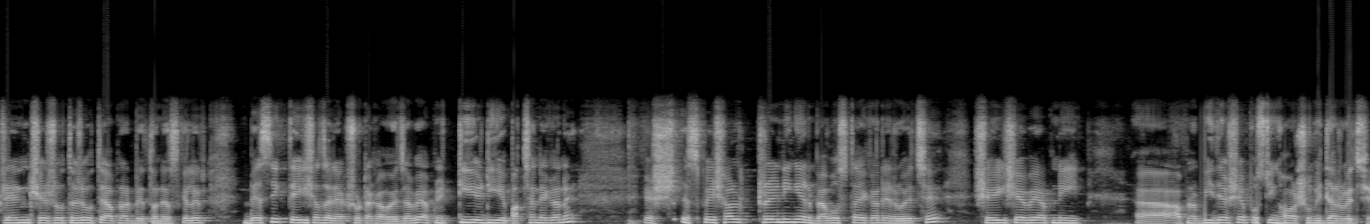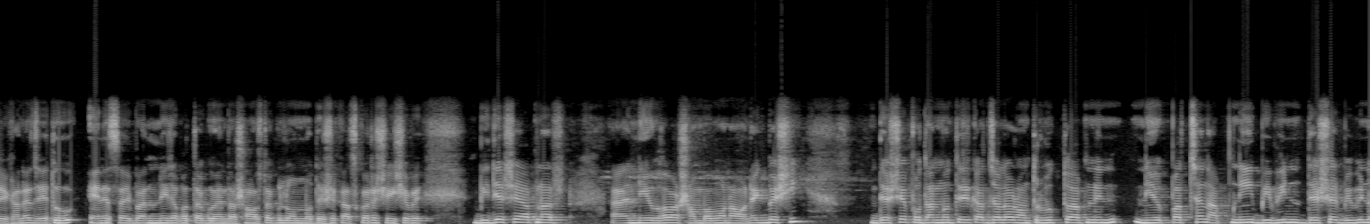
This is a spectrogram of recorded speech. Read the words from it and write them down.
ট্রেনিং শেষ হতে হতে আপনার বেতন স্কেলের বেসিক তেইশ হাজার একশো টাকা হয়ে যাবে। আপনি টিএডিএ পাচ্ছেন এখানে। স্পেশাল ট্রেনিংয়ের ব্যবস্থা এখানে রয়েছে। সেই হিসেবে আপনি আপনার বিদেশে পোস্টিং হওয়ার সুবিধা রয়েছে এখানে। যেহেতু এনএসআই বা নিরাপত্তা গোয়েন্দা সংস্থাগুলো অন্য দেশে কাজ করে, সেই হিসেবে বিদেশে আপনার নিয়োগ হওয়ার সম্ভাবনা অনেক বেশি। দেশে প্রধানমন্ত্রীর কার্যালয়ের অন্তর্ভুক্ত আপনি নিয়োগ পাচ্ছেন, আপনি বিভিন্ন দেশের বিভিন্ন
